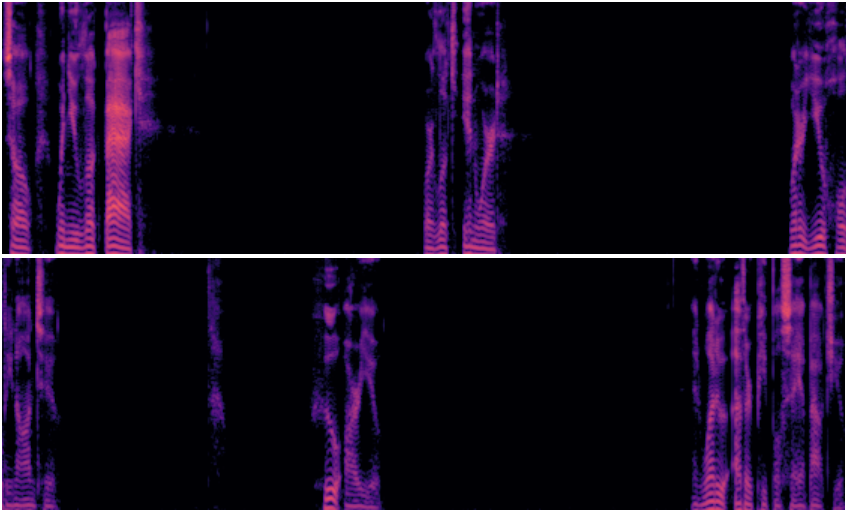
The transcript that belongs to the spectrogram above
So when you look back or look inward, what are you holding on to? Who are you? And what do other people say about you?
